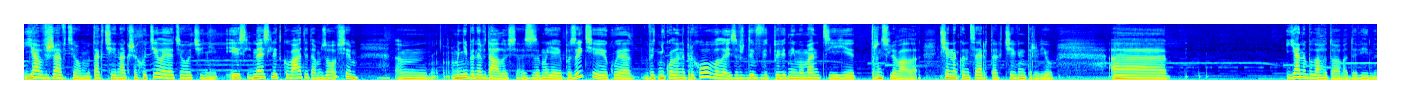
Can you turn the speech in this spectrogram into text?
Я вже в цьому, так чи інакше, хотіла я цього чи ні. І не слідкувати там зовсім ем, мені би не вдалося з моєю позицією, яку я ніколи не приховувала і завжди в відповідний момент її транслювала. Чи на концертах, чи в інтерв'ю. Е, я не була готова до війни.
